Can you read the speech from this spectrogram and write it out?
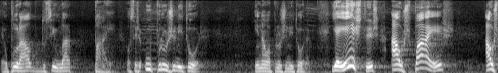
É o plural do singular pai, ou seja, o progenitor e não a progenitora. E a estes, aos pais, aos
